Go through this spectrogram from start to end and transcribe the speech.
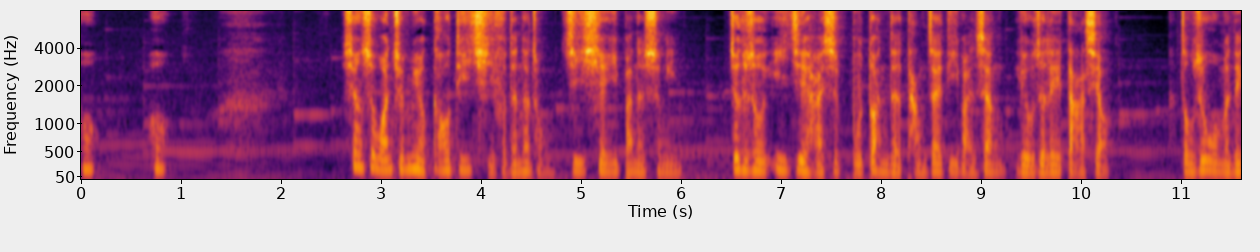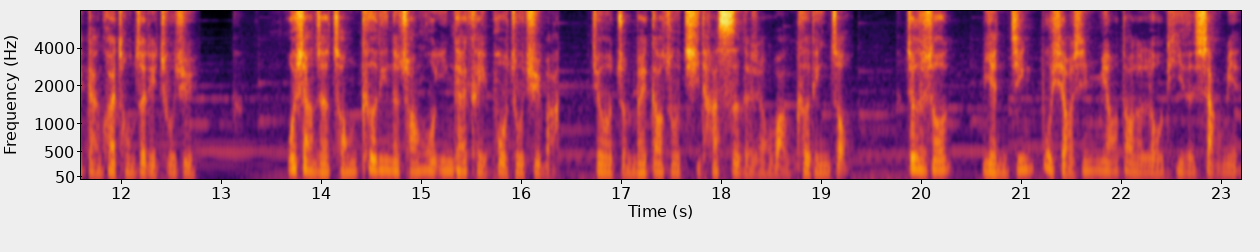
哦，哦”，像是完全没有高低起伏的那种机械一般的声音。这个时候，异界还是不断的躺在地板上流着泪大笑。总之，我们得赶快从这里出去。我想着，从客厅的窗户应该可以破出去吧，就准备告诉其他四个人往客厅走。这个时候，眼睛不小心瞄到了楼梯的上面，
